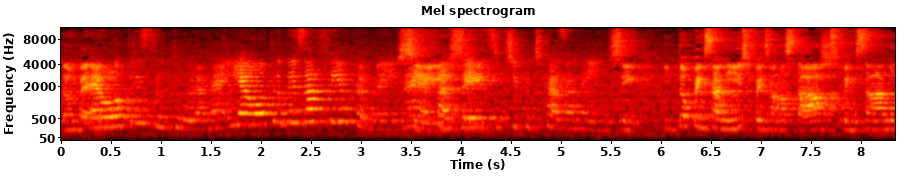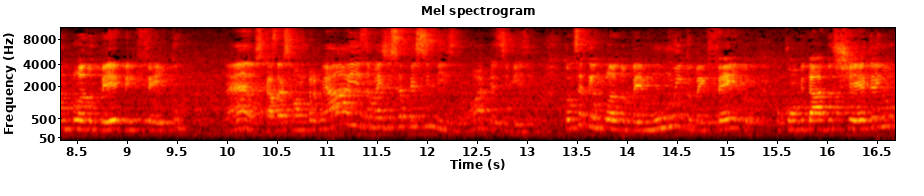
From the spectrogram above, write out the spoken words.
também. é outra estrutura, né? E é outro desafio também, né? Sim, Fazer sim. esse tipo de casamento. Sim. Então pensar nisso, pensar nas taxas, pensar num plano B bem feito. Né? Os casais falam para mim, ah Isa, mas isso é pessimismo. Não é pessimismo. Quando você tem um plano B muito bem feito, o convidado chega e não,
